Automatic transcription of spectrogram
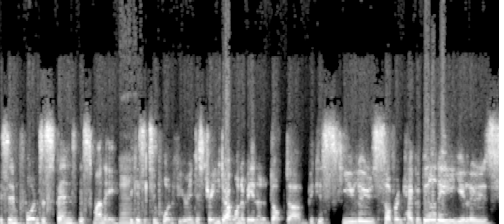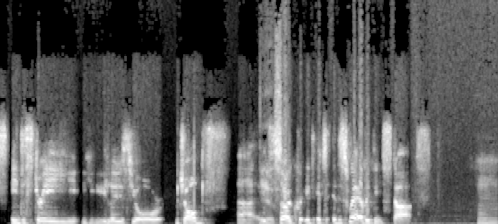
it's important to spend this money mm. because it's important for your industry. You don't want to be an adopter because you lose sovereign capability, you lose industry, you lose your jobs. Uh, it's yes. so it, it's it's where everything starts. Hmm.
